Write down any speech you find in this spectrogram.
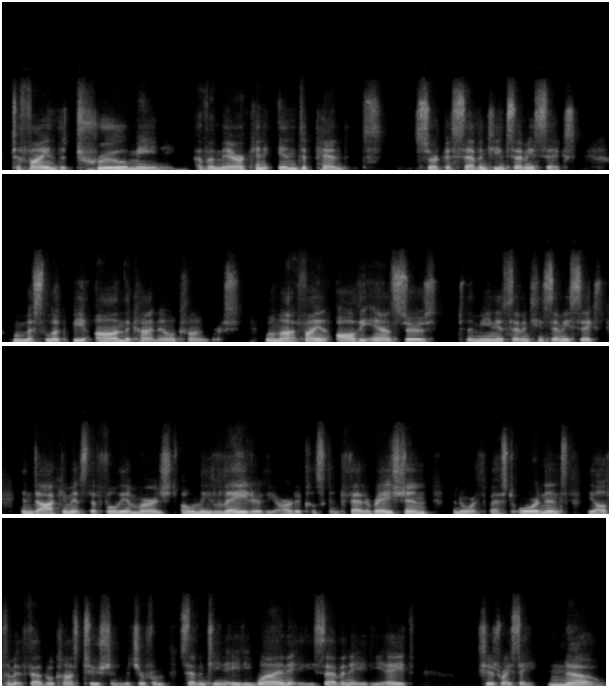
To find the true meaning of American independence circa 1776, we must look beyond the Continental Congress. We'll not find all the answers to the meaning of 1776 in documents that fully emerged only later the Articles of Confederation, the Northwest Ordinance, the ultimate federal constitution, which are from 1781, 87, 88. Here's where I say no.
